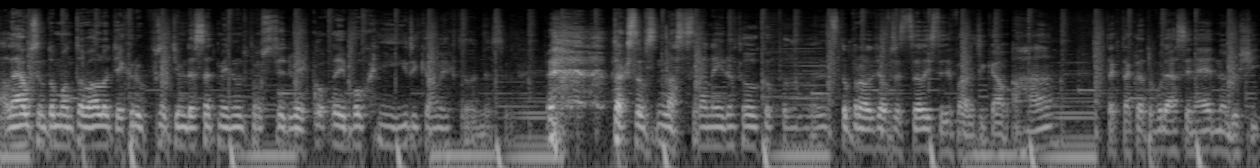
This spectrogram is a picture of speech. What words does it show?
Ale já už jsem to montoval do těch ruk předtím 10 minut, prostě dvě koly, bochník, říkám, jak to odnesu. tak jsem nasranej do toho kopal, to proletěl přes celý City Park, říkám, aha, tak takhle to bude asi nejjednodušší.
